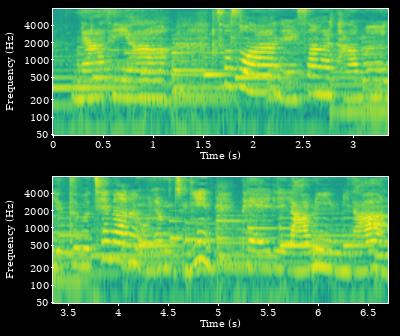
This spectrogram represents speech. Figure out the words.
안녕하세요. 소소한 일상을 담은 유튜브 채널을 운영 중인 데일리 라미입니다.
